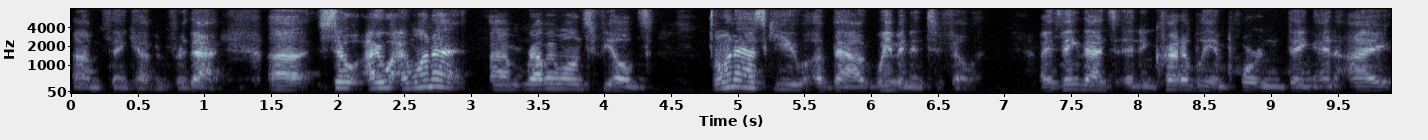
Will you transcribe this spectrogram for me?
Um, thank heaven for that. Uh, so I, I want to, um, Rabbi Wolintz Fields, I want to ask you about women in tefillin. I think that's an incredibly important thing, and I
